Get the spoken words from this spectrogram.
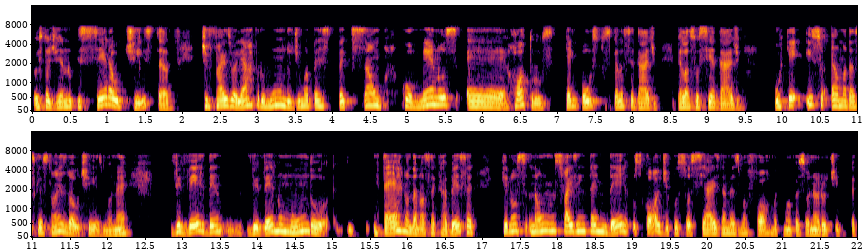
Eu estou dizendo que ser autista te faz olhar para o mundo de uma perspectiva com menos é, rótulos que é impostos pela cidade, pela sociedade. Porque isso é uma das questões do autismo, né? Viver, dentro, viver no mundo interno da nossa cabeça que nos, não nos faz entender os códigos sociais da mesma forma que uma pessoa neurotípica.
